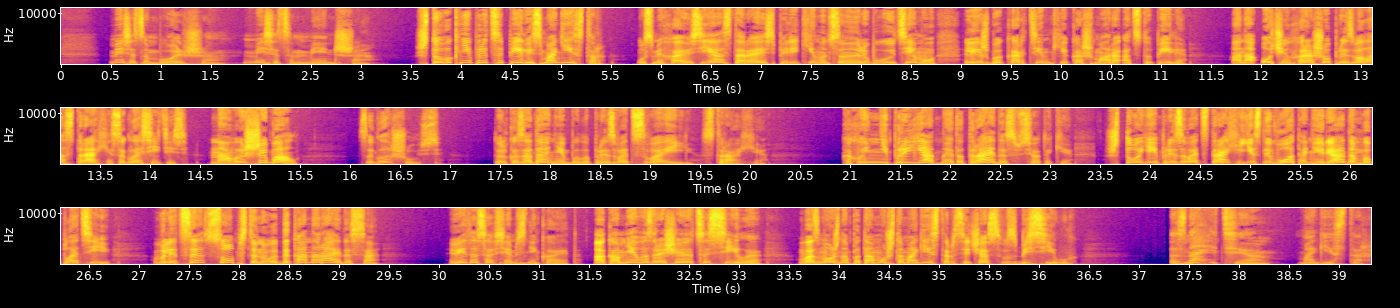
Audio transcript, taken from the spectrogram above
Месяцем больше, месяцем меньше. Что вы к ней прицепились, магистр? Усмехаюсь я, стараясь перекинуться на любую тему, лишь бы картинки кошмара отступили. Она очень хорошо призвала страхи, согласитесь. На высший бал. Соглашусь. Только задание было призвать свои страхи. Какой неприятный этот Райдес все-таки. Что ей призывать страхи, если вот они рядом воплоти? В лице собственного декана Райдеса. Вита совсем сникает. А ко мне возвращаются силы — Возможно, потому что магистр сейчас взбесил. «Знаете, магистр...»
